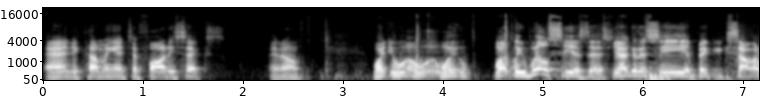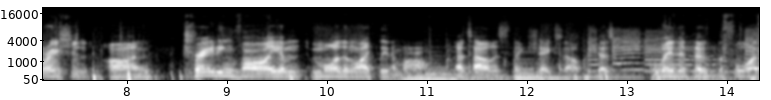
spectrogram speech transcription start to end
and you're coming into 46. You know, what you what we will see is this: you're going to see a big acceleration on trading volume more than likely tomorrow. That's how this thing shakes out because the way that the, the fourth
